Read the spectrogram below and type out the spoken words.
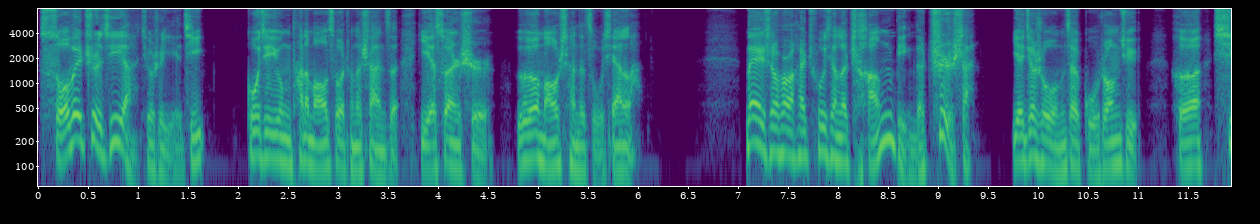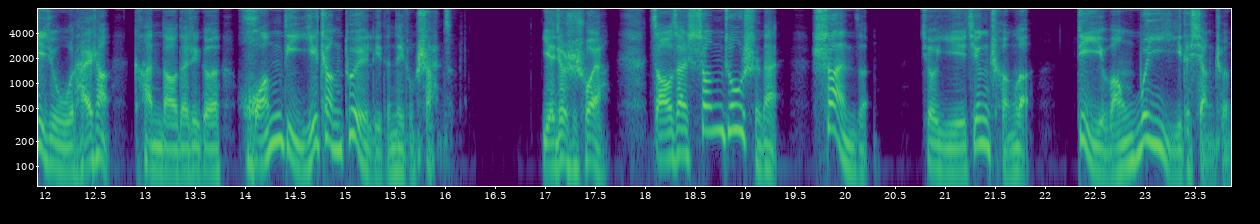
所谓雉鸡啊，就是野鸡，估计用它的毛做成的扇子也算是鹅毛扇的祖先了。那时候还出现了长柄的雉扇，也就是我们在古装剧。和戏剧舞台上看到的这个“皇帝仪仗队”里的那种扇子，也就是说呀，早在商周时代，扇子就已经成了帝王威仪的象征。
